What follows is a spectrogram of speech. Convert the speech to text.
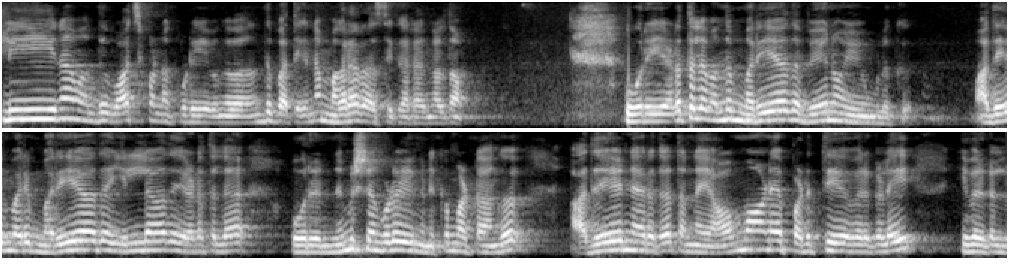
க்ளீனாக வந்து வாட்ச் பண்ணக்கூடியவங்க வந்து பார்த்திங்கன்னா மகர ராசிக்காரங்கள் தான் ஒரு இடத்துல வந்து மரியாதை வேணும் இவங்களுக்கு. அதே மாதிரி மரியாதை இல்லாத இடத்துல ஒரு நிமிஷம் கூட இவங்க நிற்க மாட்டாங்க. அதே நேரத்தில் தன்னை அவமானப்படுத்தியவர்களை இவர்கள்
